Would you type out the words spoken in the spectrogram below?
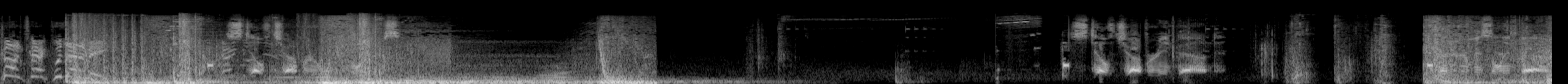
Contact with enemy! Stealth chopper awaiting orders. Missile inbound.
